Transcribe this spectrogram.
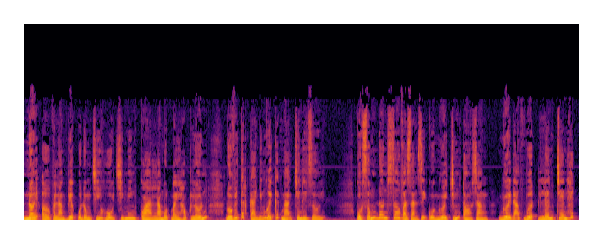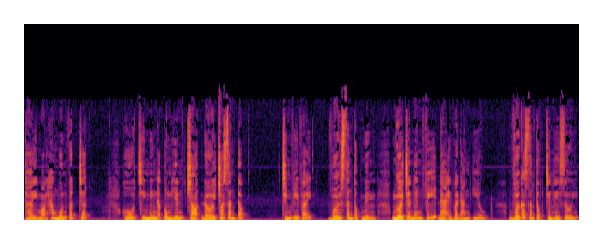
Nơi ở và làm việc của đồng chí Hồ Chí Minh quả là một bài học lớn đối với tất cả những người cách mạng trên thế giới. Cuộc sống đơn sơ và giản dị của người chứng tỏ rằng người đã vượt lên trên hết thảy mọi ham muốn vật chất. Hồ Chí Minh đã công hiến trọn đời cho dân tộc. Chính vì vậy, với dân tộc mình, người trở nên vĩ đại và đáng yêu. Với các dân tộc trên thế giới,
